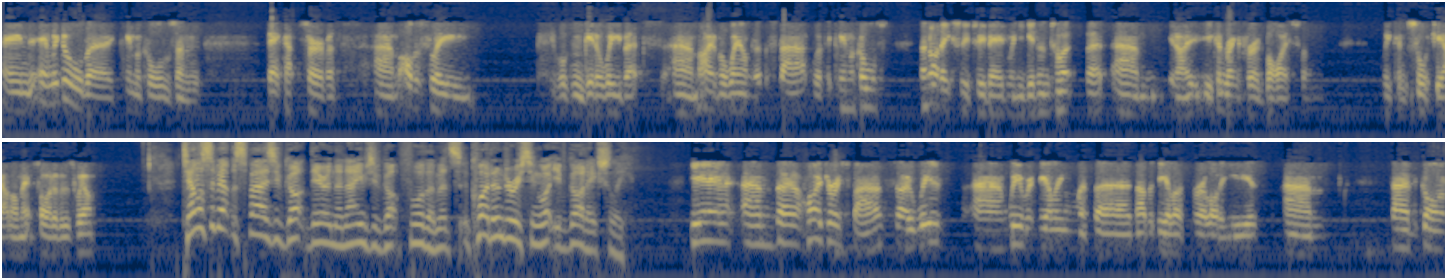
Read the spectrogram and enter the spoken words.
And and we do all the chemicals and backup service. Um, obviously, people can get a wee bit um, overwhelmed at the start with the chemicals. They're not actually too bad when you get into it, but um, you know you can ring for advice, and we can sort you out on that side of it as well. Tell us about the spas you've got there and the names you've got for them. It's quite interesting what you've got actually. Yeah, um, the hydro spas. So we've uh, we were dealing with uh, another dealer for a lot of years. Um, they've gone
